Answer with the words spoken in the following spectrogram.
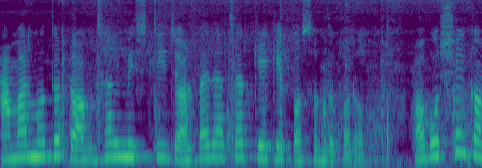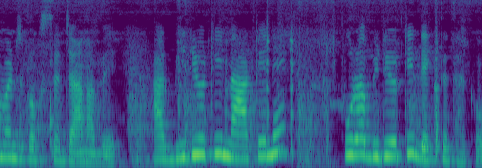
আমার মতো টক ঝাল মিষ্টি জলপাইয়ের আচার কে কে পছন্দ করো? অবশ্যই কমেন্টস বক্সে জানাবে। আর ভিডিওটি না টেনে পুরো ভিডিওটি দেখতে থাকো।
